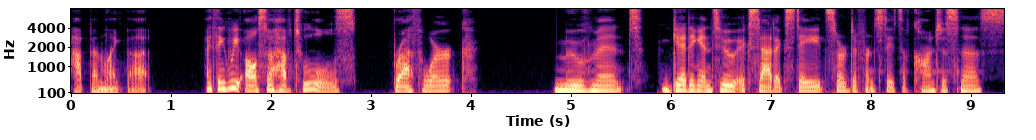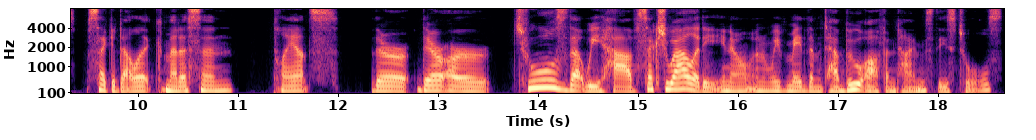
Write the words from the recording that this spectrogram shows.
happen like that. I think we also have tools breath work, movement, getting into ecstatic states or different states of consciousness, psychedelic medicine, plants. There, there are tools that we have, sexuality, you know, and we've made them taboo oftentimes, these tools.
